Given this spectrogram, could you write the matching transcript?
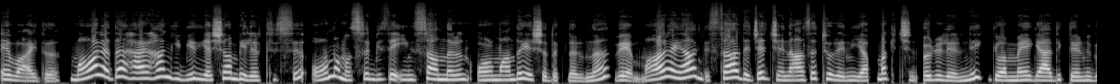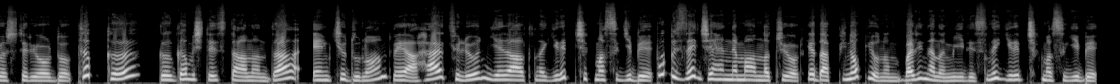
Eva'ydı. Mağarada herhangi bir yaşam belirtisi olmaması bize insanların ormanda yaşadıklarını ve mağaraya sadece cenaze töreni yapmak için ölülerini gömmeye geldiklerini gösteriyordu. Tıpkı Gılgamış destanında Enkidu'nun veya Herkül'ün yer altına girip çıkması gibi. Bu bize cehennemi anlatıyor. Ya da Pinokyo'nun balinanın midesine girip çıkması gibi.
